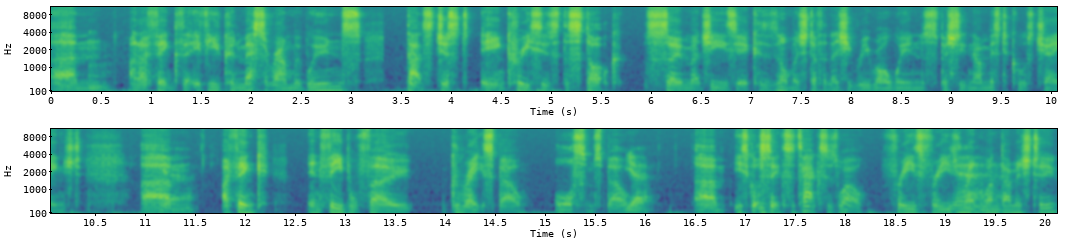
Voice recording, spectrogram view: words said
um, Hmm. and I think that if you can mess around with wounds, that's just it increases the stock so much easier because there's not much stuff that lets you re-roll wounds, especially now Mystical's changed. Um, Yeah. I think Enfeeble Foe, great spell, awesome spell. Yeah. Um, he's got six attacks as well. Freeze, freeze, rend one damage two.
